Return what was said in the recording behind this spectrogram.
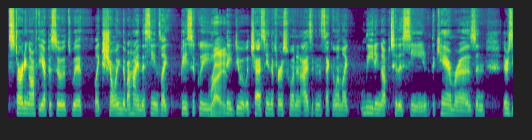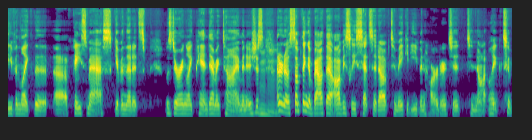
starting off the episodes with like showing the behind the scenes, like basically, right. they do it with Chassie in the first one and Isaac in the second one, like leading up to the scene with the cameras, and there's even like the uh, face mask, given that it's was during like pandemic time and it's just mm-hmm. i don't know something about that obviously sets it up to make it even harder to to not like to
